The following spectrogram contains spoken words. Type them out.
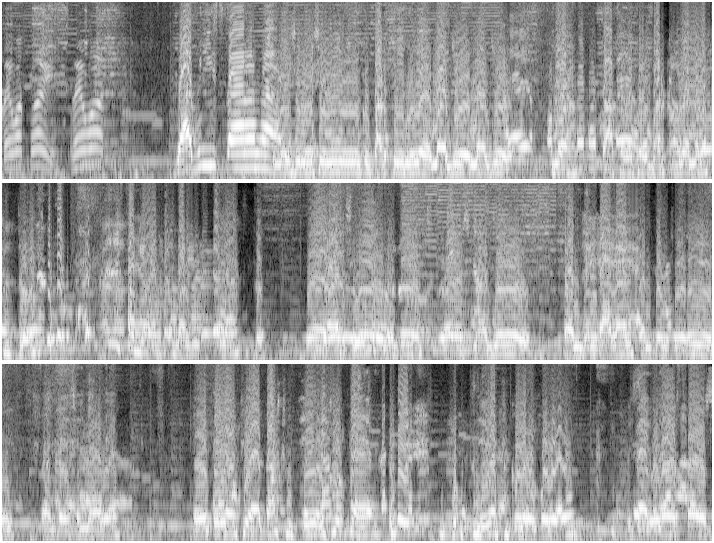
lewat, boy, lewat. Gak bisa. Sini sini sini, ku parkir dulu, maju maju. Ya, tak akan parkirnya malah tutup. Ada yang parkirnya malah tutup. Ya, ya, sini, lurus, terus maju, samping kanan, samping kiri, samping semuanya. Ya, itu yang di atas itu, dia digulung-gulung. Ya, lurus, terus,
